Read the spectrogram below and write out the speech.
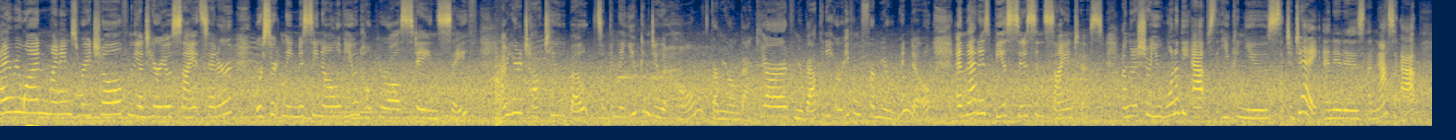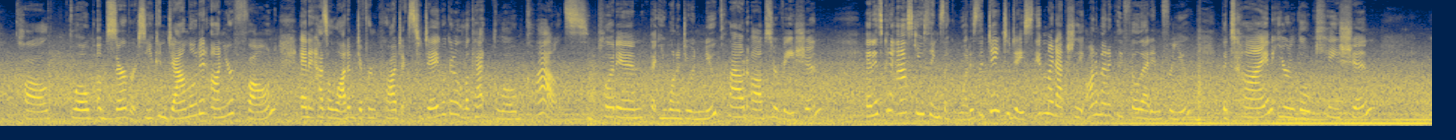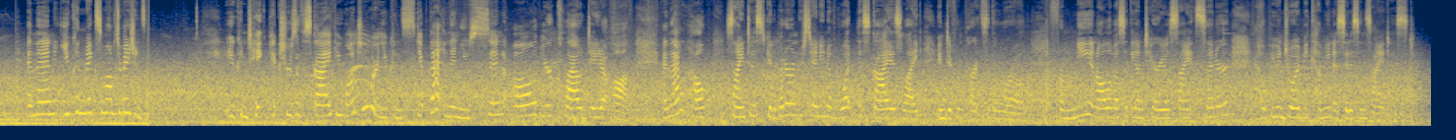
Hey Hi everyone, my name's Rachel from the Ontario Science Centre. We're certainly missing all of you and hope you're all staying safe. I'm here to talk to you about something that you can do at home, from your own backyard, from your balcony, or even from your window, and that is be a citizen scientist. I'm going to show you one of the apps that you can use today, and it is a NASA app called Globe Observer. So you can download it on your phone and it has a lot of different projects. Today we're going to look at globe clouds. Put in that you want to do a new cloud observation and it's going to ask you things like what is the date today? So it might actually automatically fill that in for you. The time, your location, and then you can make some observations. You can take pictures of the sky if you want to, or you can skip that and then you send all of your cloud data off. And that'll help scientists get a better understanding of what the sky is like in different parts of the world. From me and all of us at the Ontario Science Centre, I hope you enjoy becoming a citizen scientist.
